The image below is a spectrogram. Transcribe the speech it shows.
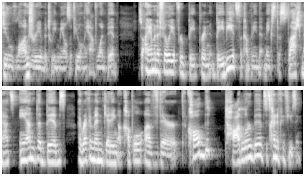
do laundry in between meals if you only have one bib. So I am an affiliate for Bapron Baby. It's the company that makes the splash mats and the bibs. I recommend getting a couple of their, they're called the toddler bibs. It's kind of confusing.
